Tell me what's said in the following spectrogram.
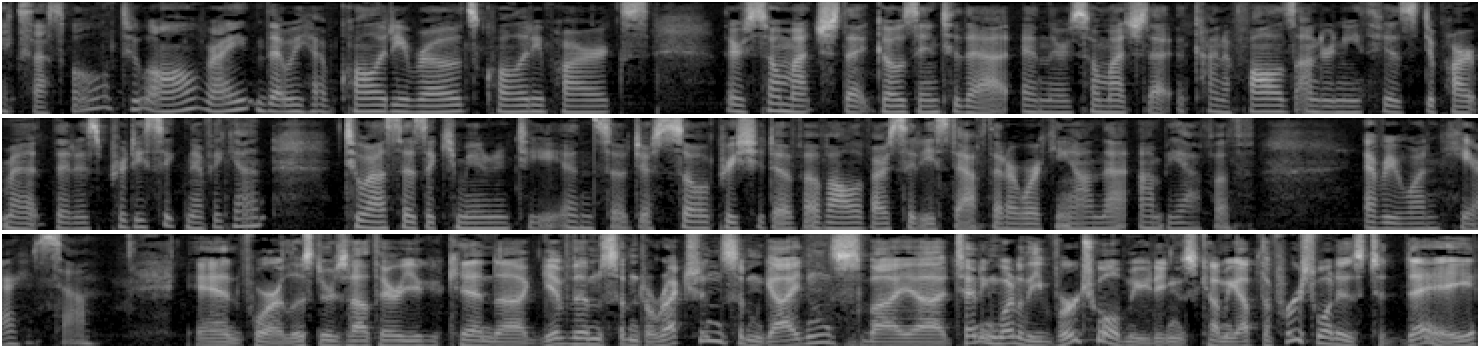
accessible to all. Right, that we have quality roads, quality parks there's so much that goes into that, and there's so much that kind of falls underneath his department that is pretty significant to us as a community. And so, just so appreciative of all of our city staff that are working on that on behalf of everyone here. So. And for our listeners out there, you can uh, give them some direction, some guidance by uh, attending one of the virtual meetings coming up. The first one is today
